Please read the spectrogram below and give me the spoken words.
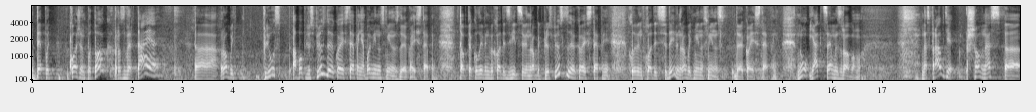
де кожен поток розвертає, е, робить плюс або плюс-плюс до якоїсь степені, або мінус-мінус до якоїсь степені. Тобто, коли він виходить звідси, він робить плюс-плюс до якоїсь степені, коли він входить сюди, він робить мінус-мінус до якоїсь степені. Ну, як це ми зробимо? Насправді, що в нас е,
